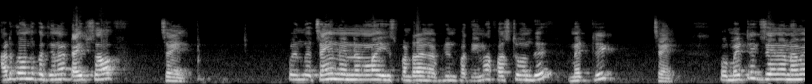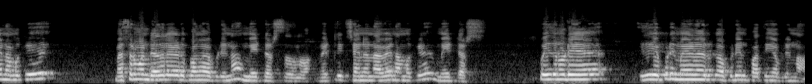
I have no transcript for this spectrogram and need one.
அடுத்து வந்து பார்த்தீங்கன்னா டைப்ஸ் ஆஃப் செயின் இப்போ இந்த செயின் என்னென்னலாம் யூஸ் பண்ணுறாங்க அப்படின்னு பார்த்தீங்கன்னா ஃபஸ்ட்டு வந்து மெட்ரிக் செயின் இப்போ மெட்ரிக் செயின்னாவே நமக்கு மெஷர்மெண்ட் எதில் எடுப்பாங்க அப்படின்னா மீட்டர்ஸ் சொல்லலாம் மெட்ரிக் செயின்னாவே நமக்கு மீட்டர்ஸ் இப்போ இதனுடைய இது எப்படி மேலே இருக்குது அப்படின்னு பார்த்தீங்க அப்படின்னா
